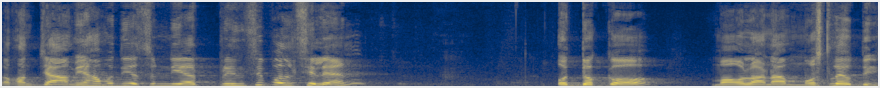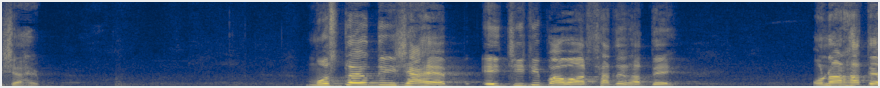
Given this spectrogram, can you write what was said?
তখন জামিয়া আহমদিয়া সুন্নিয়ার প্রিন্সিপাল ছিলেন অধ্যক্ষ মাওলানা মোসলেউদ্দিন সাহেব। মোসলেউদ্দিন সাহেব এই চিঠি পাওয়ার সাথে সাথে ওনার হাতে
